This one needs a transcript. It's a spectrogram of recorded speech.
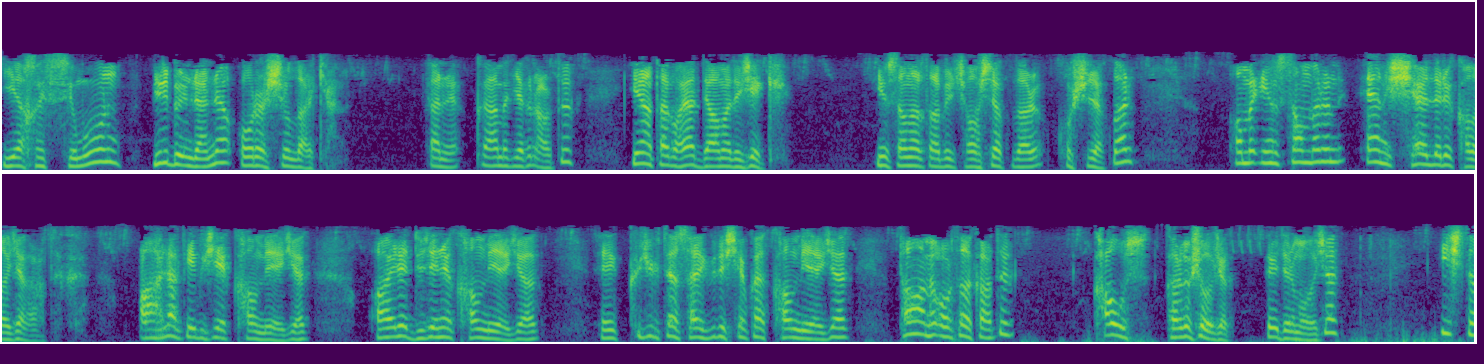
yahsimun birbirlerine uğraşırlarken. Yani kıyamet yakın artık yine tabi hayat devam edecek. İnsanlar tabi çalışacaklar, koşacaklar. Ama insanların en şerleri kalacak artık. Ahlak diye bir şey kalmayacak. Aile düzeni kalmayacak. E, küçükte saygı bir şefkat kalmayacak. Tamamen ortalık artık kaos, kargaşa olacak. Öyle dönem olacak. İşte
